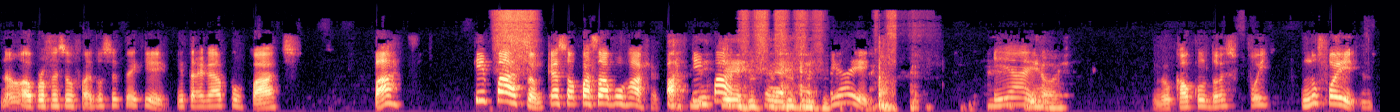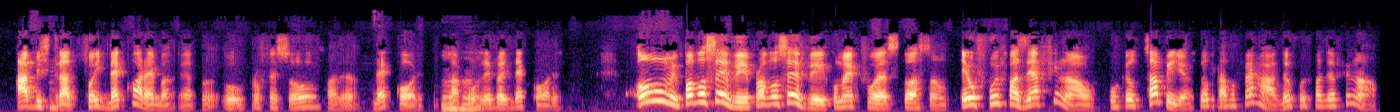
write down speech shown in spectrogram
Não, o professor faz, você tem que entregar por partes. Partes? Que parte, Quer só passar a borracha? Parte que parte? É. E aí? E aí? Meu cálculo 2 foi. Não foi abstrato, foi decoreba. É, o professor fazendo decore. Tá com o livro aí de decore. Homem, para você ver, para você ver como é que foi a situação. Eu fui fazer a final, porque eu sabia que eu tava ferrado. Eu fui fazer a final.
